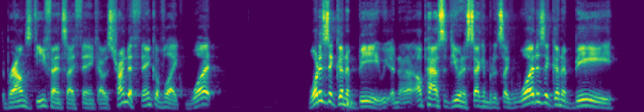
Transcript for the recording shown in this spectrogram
the Browns defense, I think, I was trying to think of like what what is it going to be? And I'll pass it to you in a second, but it's like what is it going to be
